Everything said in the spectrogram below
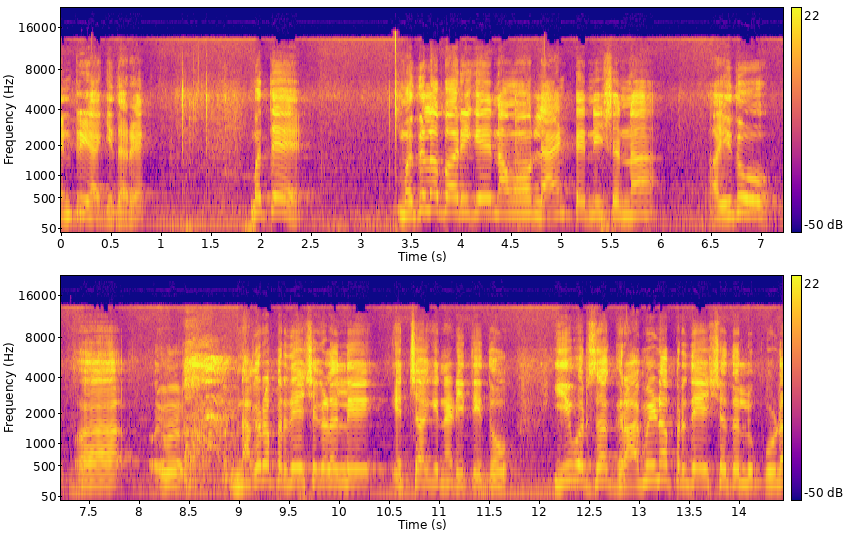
ಎಂಟ್ರಿ ಆಗಿದ್ದಾರೆ. ಮತ್ತು ಮೊದಲ ಬಾರಿಗೆ ನಾವು ಲ್ಯಾಂಡ್ ಟೆನ್ನಿಷನ್ನು ಇದು ನಗರ ಪ್ರದೇಶಗಳಲ್ಲಿ ಹೆಚ್ಚಾಗಿ ನಡೀತಿದ್ದು. ಈ ವರ್ಷ ಗ್ರಾಮೀಣ ಪ್ರದೇಶದಲ್ಲೂ ಕೂಡ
